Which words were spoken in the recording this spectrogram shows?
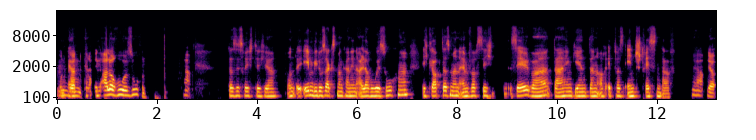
und Ja. kann, kann in aller Ruhe suchen. Das ist richtig, ja. Und eben, wie du sagst, man kann in aller Ruhe suchen. Ich glaube, dass man einfach sich selber dahingehend dann auch etwas entstressen darf. Ja. Ja.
